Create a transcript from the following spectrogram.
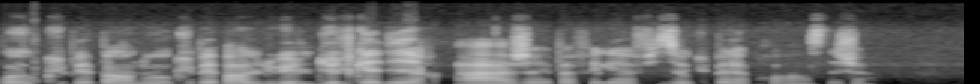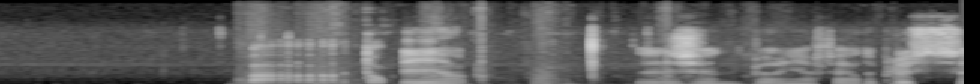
Occupé par nous, occupé par Dulcadir. Ah, j'avais pas fait gaffe, ils occupaient la province déjà. Bah, tant pis. Hein. Je ne peux rien faire de plus.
